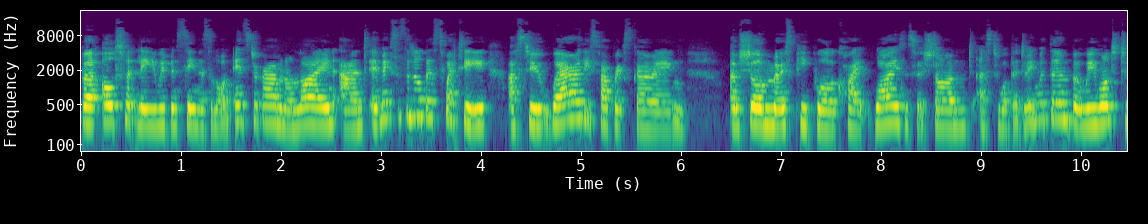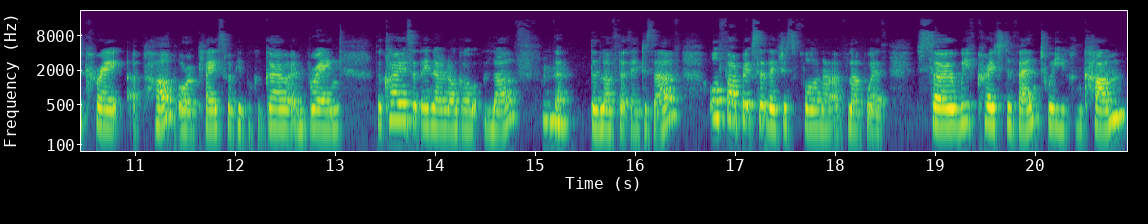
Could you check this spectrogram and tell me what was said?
But ultimately, we've been seeing this a lot on Instagram and online, and it makes us a little bit sweaty as to where are these fabrics going. I'm sure most people are quite wise and switched on as to what they're doing with them, but we wanted to create a pub or a place where people could go and bring the clothes that they no longer love, Mhm. that the love that they deserve, or fabrics that they've just fallen out of love with. So we've created an event where you can come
